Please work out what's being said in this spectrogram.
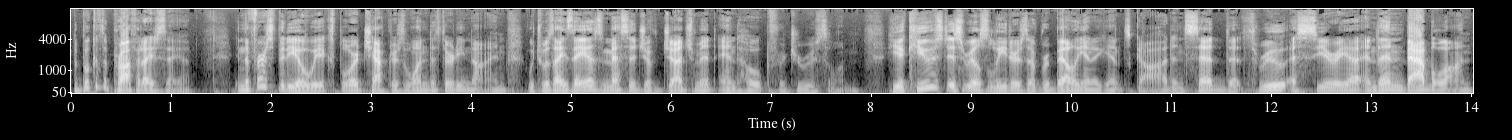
The book of the prophet Isaiah. In the first video, we explored chapters 1 to 39, which was Isaiah's message of judgment and hope for Jerusalem. He accused Israel's leaders of rebellion against God and said that through Assyria and then Babylon,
